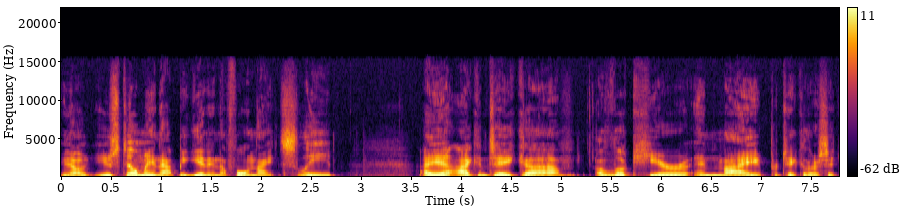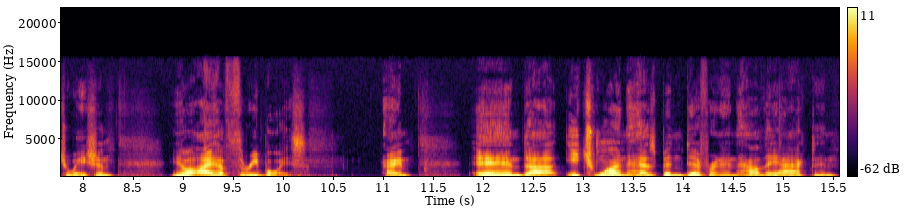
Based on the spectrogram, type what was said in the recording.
You know, you still may not be getting a full night's sleep. I, I can take uh, a look here in my particular situation. You know, I have three boys, right? And uh, each one has been different in how they act and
